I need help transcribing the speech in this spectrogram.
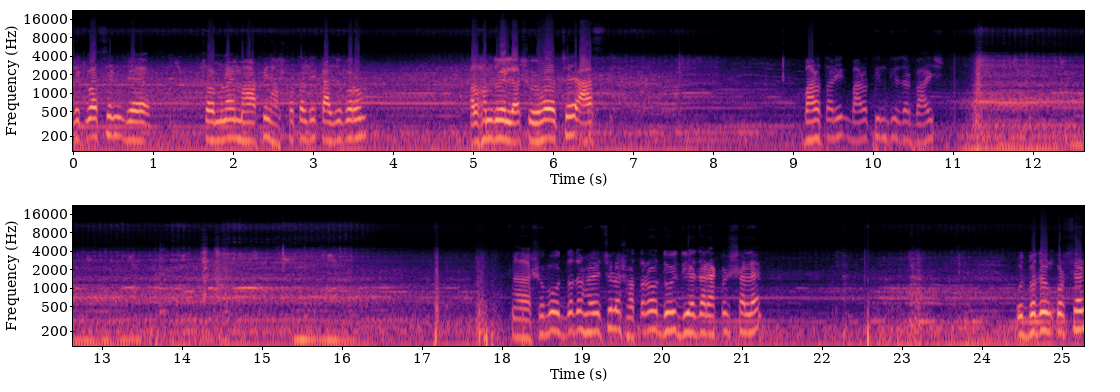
দেখতে পাচ্ছেন যে চরমনায় মাহফিল হাসপাতালটির কার্যক্রম। আলহামদুলিল্লাহ, শুরু হয়েছে আজ বারো তারিখ, বারো তিন দুই হাজার বাইশ। শুভ উদ্বোধন হয়েছিল সতেরো দুই দুই সালে। উদ্বোধন করছেন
